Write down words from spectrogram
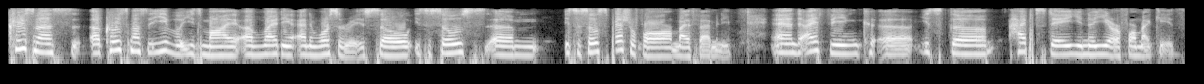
Christmas, uh, Christmas Eve is my uh, wedding anniversary, so it's so um, it's so special for my family, and I think uh, it's the happiest day in the year for my kids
